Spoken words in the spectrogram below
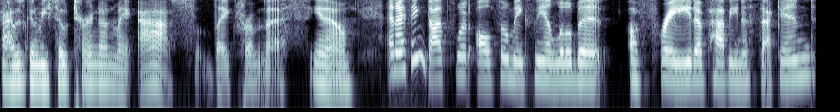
I was going to be so turned on my ass like from this, you know. And I think that's what also makes me a little bit afraid of having a second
